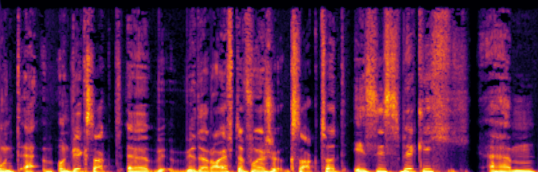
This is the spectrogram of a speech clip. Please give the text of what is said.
Und, äh, und wie gesagt, äh, wie der Ralf davor schon gesagt hat, es ist wirklich, ähm,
